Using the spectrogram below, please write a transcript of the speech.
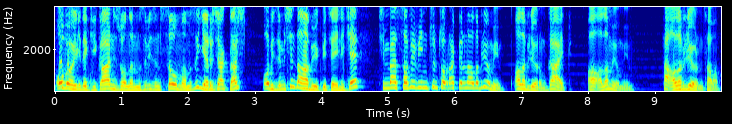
o bölgedeki garnizonlarımızı bizim savunmamızı yarayacaklar. O bizim için daha büyük bir tehlike. Şimdi ben Safevi'nin tüm topraklarını alabiliyor muyum? Alabiliyorum gayet. Aa alamıyor muyum? Ha alabiliyorum tamam.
